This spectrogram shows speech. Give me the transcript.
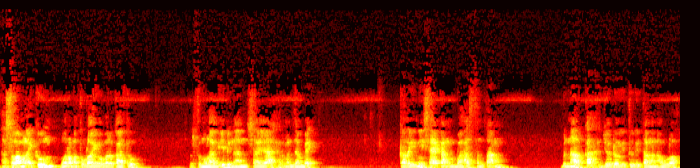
Assalamualaikum warahmatullahi wabarakatuh Bertemu lagi dengan saya Herman Zambek Kali ini saya akan membahas tentang Benarkah jodoh itu di tangan Allah?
